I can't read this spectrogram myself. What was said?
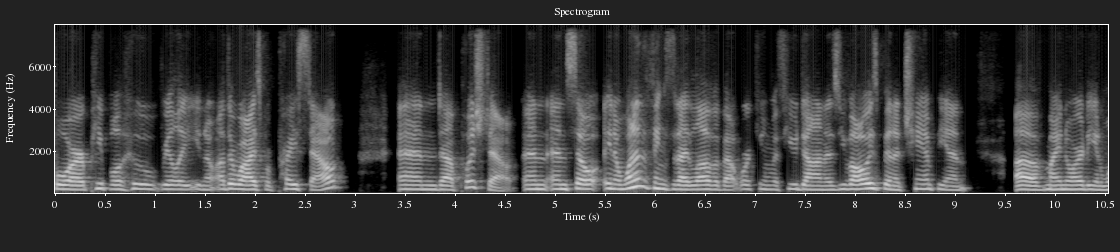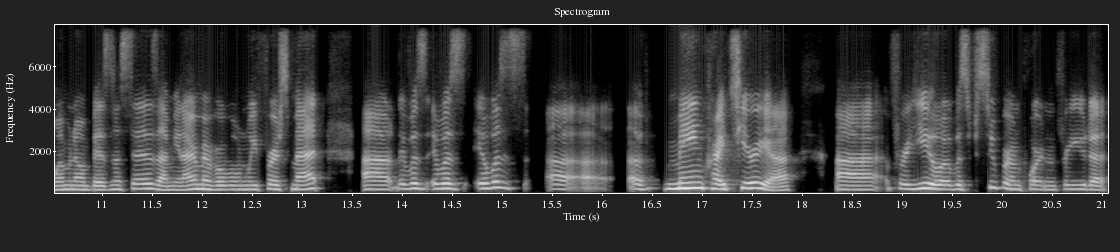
for people who really, you know, otherwise were priced out and uh, pushed out. And and so, you know, one of the things that I love about working with you, Don, is you've always been a champion of minority and women-owned businesses. I mean, I remember when we first met, uh, it was it was it was a, a main criteria uh, for you. It was super important for you to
